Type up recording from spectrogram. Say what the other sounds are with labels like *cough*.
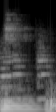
Mm-hmm.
